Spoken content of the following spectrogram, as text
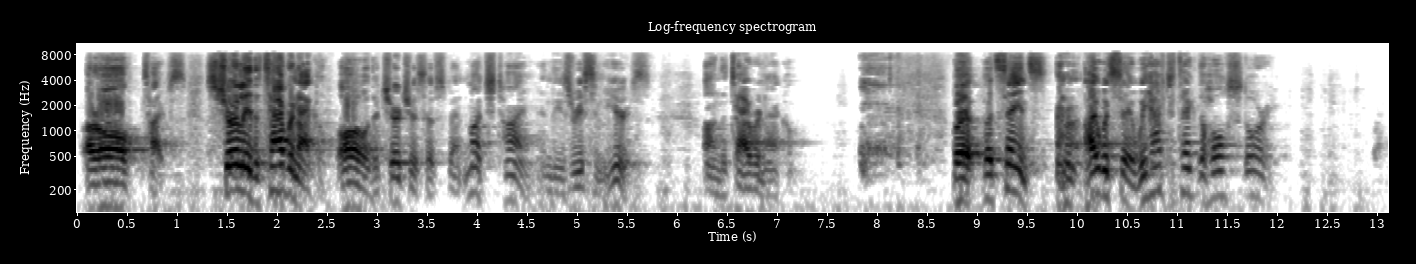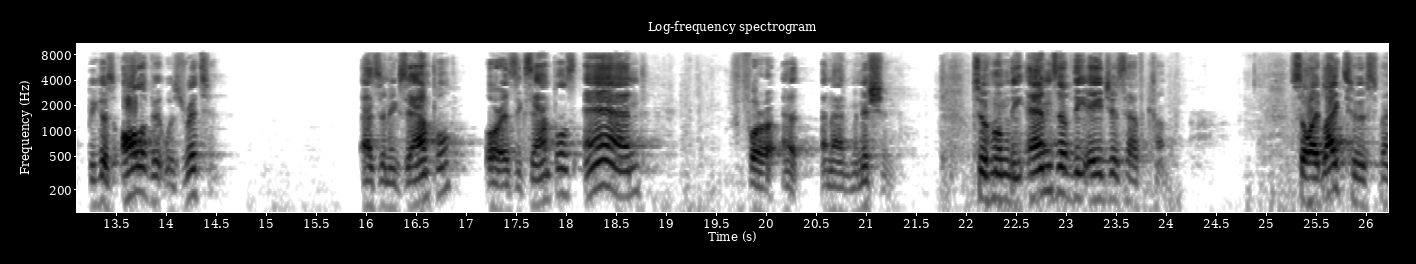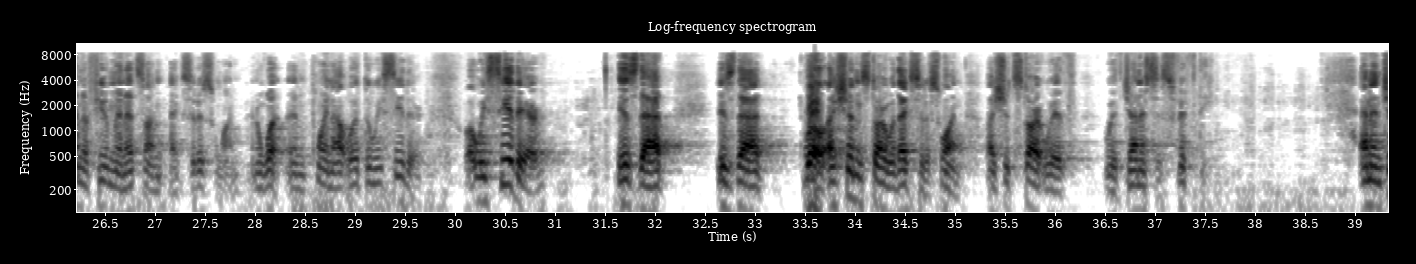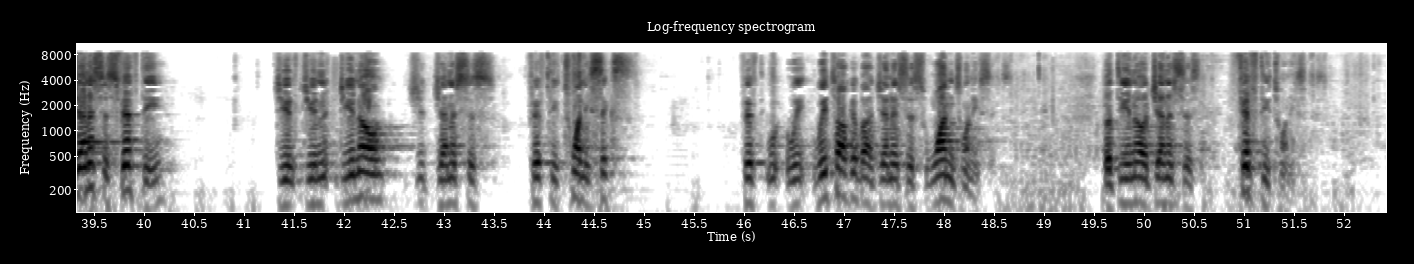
are all types. Surely the tabernacle. Oh, the churches have spent much time in these recent years on the tabernacle. But, but saints, I would say we have to take the whole story. Because all of it was written as an example or as examples and for a, an admonition to whom the ends of the ages have come. So I'd like to spend a few minutes on Exodus 1 and what, and point out what do we see there. What we see there is that, is that, well, I shouldn't start with Exodus 1. I should start with, with Genesis 50. And in Genesis 50, do you, do you, do you know Genesis 50, 26? 50, we, we talk about Genesis 1, 26. But do you know Genesis 50, 26?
